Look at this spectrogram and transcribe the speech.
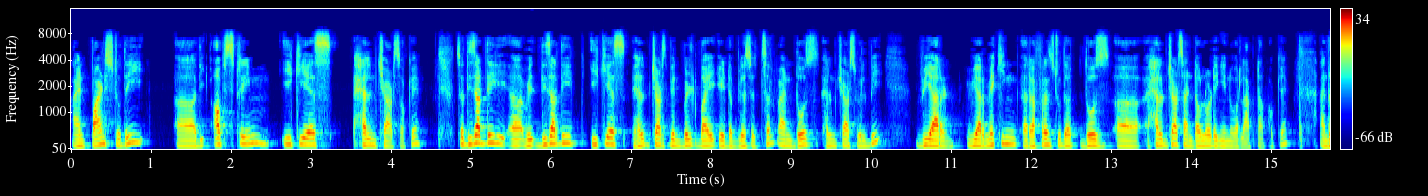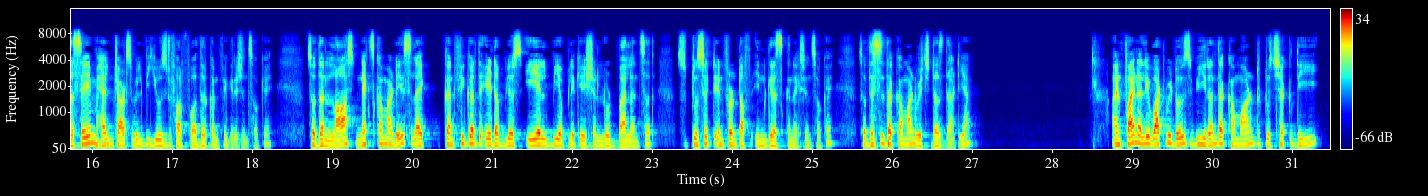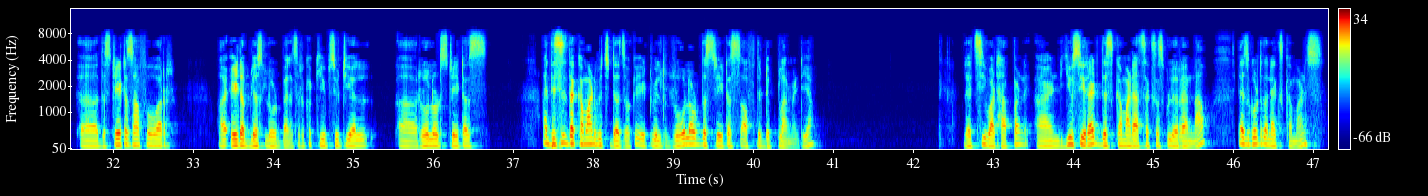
and points to the uh, the upstream EKS Helm charts. Okay, so these are the uh, these are the EKS Helm charts been built by AWS itself, and those Helm charts will be we are we are making reference to the those uh, Helm charts and downloading in our laptop. Okay, and the same Helm charts will be used for further configurations. Okay, so then last next command is like configure the AWS ALB application load balancer so to sit in front of ingress connections. Okay, so this is the command which does that. Yeah. And finally, what we do is we run the command to check the uh, the status of our uh, AWS load balancer. Okay, kubectl uh, rollout status, and this is the command which does. Okay, it will roll out the status of the deployment. Yeah. Let's see what happened. And you see, right, this command has successfully run now. Let's go to the next commands.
